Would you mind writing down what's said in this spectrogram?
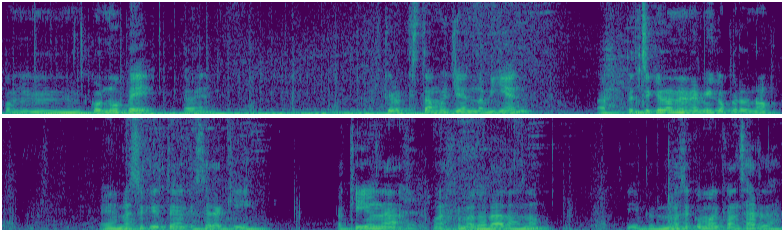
Con, con V, ¿saben? Creo que estamos yendo bien. Ah, pensé que era un enemigo, pero no. Eh, no sé qué tengo que hacer aquí. Aquí hay una, una gema dorada, ¿no? Sí, pero no sé cómo alcanzarla.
